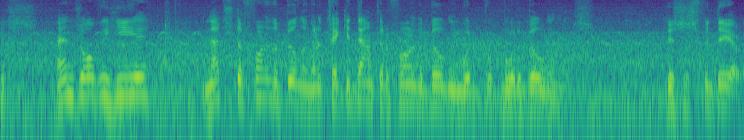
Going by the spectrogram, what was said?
It ends over here, and that's the front of the building. I'm going to take you down to the front of the building where the, where the building is. This is Federa.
